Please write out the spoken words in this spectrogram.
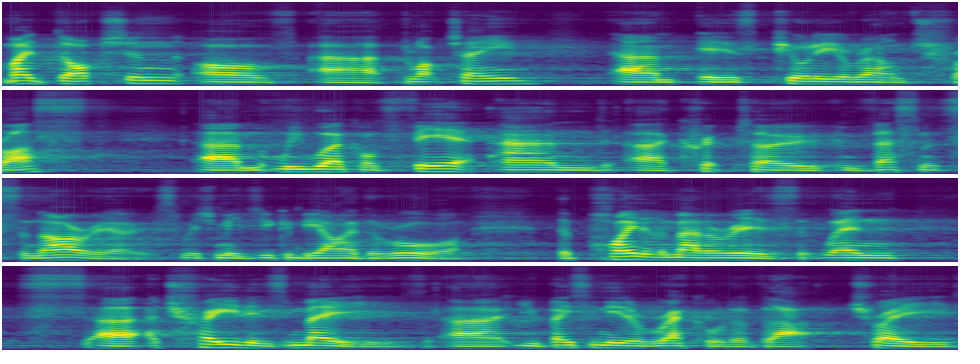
My adoption of uh, blockchain um, is purely around trust um, we work on fiat and uh, crypto investment scenarios, which means you can be either or. The point of the matter is that when uh, a trade is made, uh, you basically need a record of that trade.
